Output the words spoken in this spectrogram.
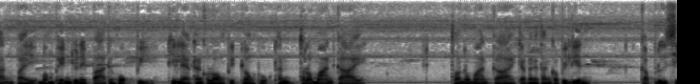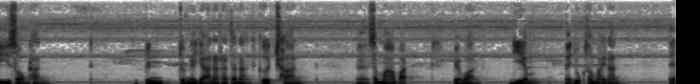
ท่านไปบำเพ็ญอยู่ในป่าถึงหกปี ทีแรกท่านก็ลองผิดลองถูกท่านทรมานกายทรมานกาย จากนั้นท่านก็ไปเรียนกับฤาษีสองท่าน เป็นจนได้ญาณทัศนะเกิดฌานสมาบัติแปลว่า เยี่ยมในยุคสมัยนั้น แต่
